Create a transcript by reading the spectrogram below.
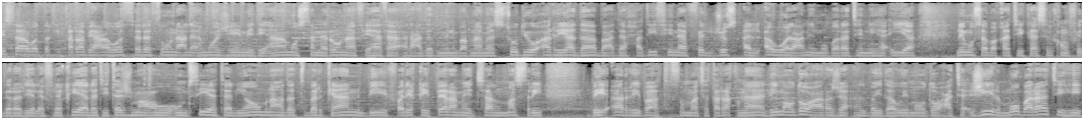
الخامسة والدقيقة الرابعة والثلاثون على أمواج ميدي آم مستمرون في هذا العدد من برنامج استوديو الرياضة بعد حديثنا في الجزء الأول عن المباراة النهائية لمسابقة كأس الكونفدرالية الإفريقية التي تجمع أمسية اليوم. نهضة بركان بفريق بيراميدز المصري بالرباط. ثم تطرقنا لموضوع رجاء البيضاوي موضوع تأجيل مباراته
